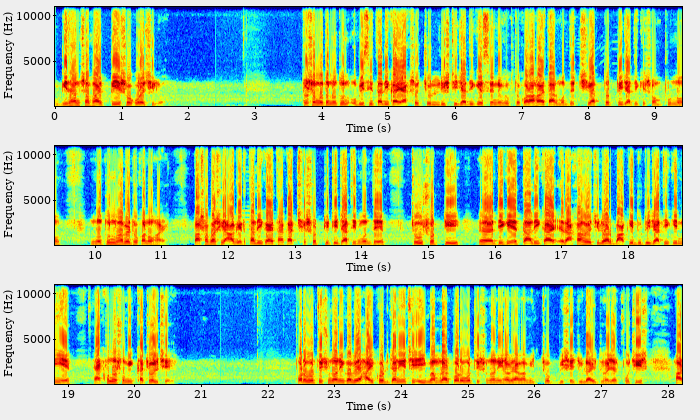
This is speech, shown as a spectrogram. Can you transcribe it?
বিধানসভায় পেশও করেছিল। প্রসঙ্গত নতুন ওবিসি তালিকায় একশো চল্লিশটি জাতিকে শ্রেণীভুক্ত করা হয়, তার মধ্যে ছিয়াত্তরটি জাতিকে সম্পূর্ণ নতুনভাবে ঢোকানো হয়। পাশাপাশি আগের তালিকায় থাকা ছেষট্টিটি জাতির মধ্যে চৌষট্টি টিকে তালিকায় রাখা হয়েছিল আর বাকি দুটি জাতিকে নিয়ে এখনও সমীক্ষা চলছে। পরবর্তী শুনানি কবে? হাইকোর্ট জানিয়েছে এই মামলার পরবর্তী শুনানি হবে আগামী চব্বিশে জুলাই দু হাজার পঁচিশ, আর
